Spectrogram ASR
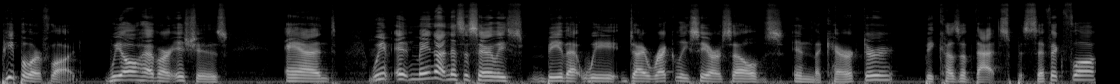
people are flawed. We all have our issues, and we it may not necessarily be that we directly see ourselves in the character because of that specific flaw,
